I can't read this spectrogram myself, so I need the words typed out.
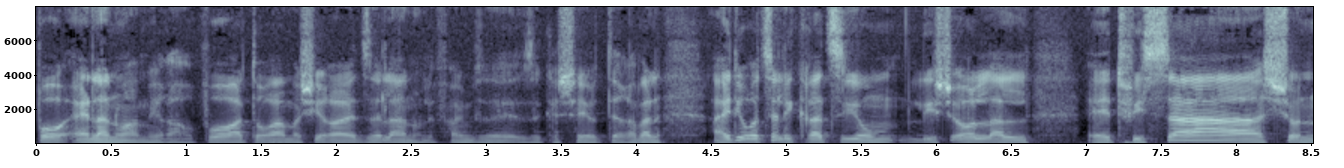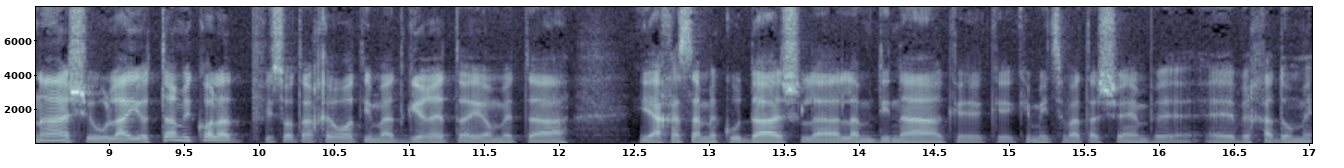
פה אין לנו אמירה, או פה התורה משאירה את זה לנו, לפעמים זה, זה קשה יותר. אבל הייתי רוצה לקראת סיום לשאול על uh, תפיסה שונה, שאולי יותר מכל התפיסות האחרות, היא מאתגרת היום את. היחס המקודש למדינה כמצוות השם אה, וכדומה.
